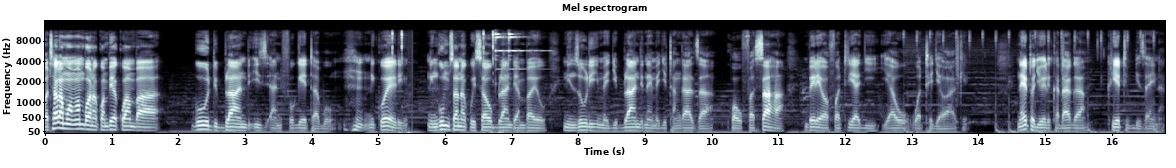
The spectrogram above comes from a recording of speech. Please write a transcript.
Wataalamu wa mambo wanakuambia kwamba good brand is unforgettable. Ni kweli, ni ngumu sana kuisahau brand ambayo ni nzuri, imejibrand na imejitangaza kwa ufasaha mbele ya wafuatiliaji au wateja wake. Naitwa Joel Kadaga, creative designer.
